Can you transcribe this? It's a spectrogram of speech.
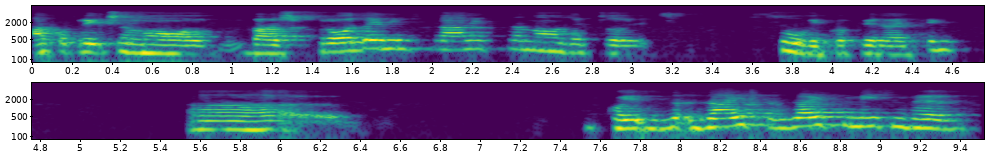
Ako pričamo o baš prodajnim stranicama, onda je to već suvi copywriting, uh, koji zaista, zaista mislim da je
